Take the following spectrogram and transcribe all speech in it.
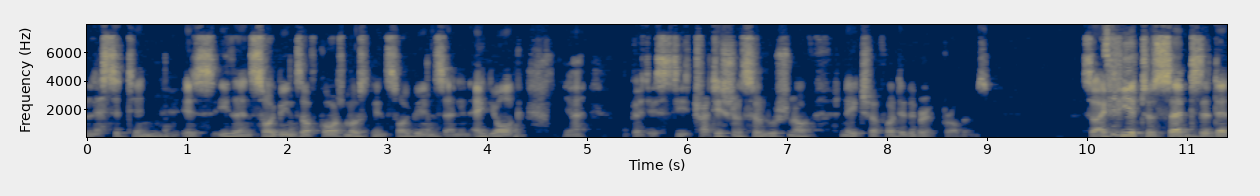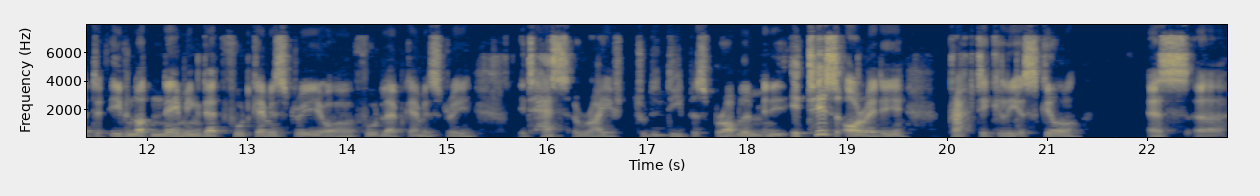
lecithin is either in soybeans, of course, mostly in soybeans and in egg yolk, yeah, but it's the traditional solution of nature for delivery problems. So I fear to say that even not naming that food chemistry or food lab chemistry, it has arrived to the mm. deepest problem, and it is already practically a skill as a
